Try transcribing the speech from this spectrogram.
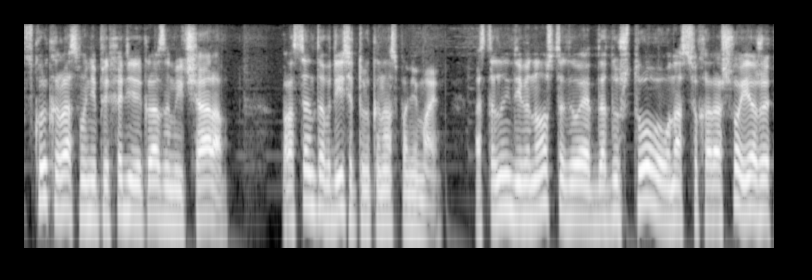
Сколько раз мы не приходили к разным HR, процентов 10 только нас понимают. Остальные 90 говорят, да ну что вы, у нас все хорошо, я же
